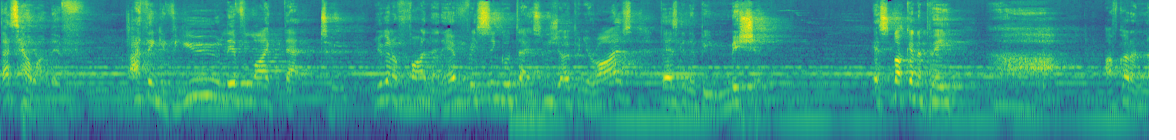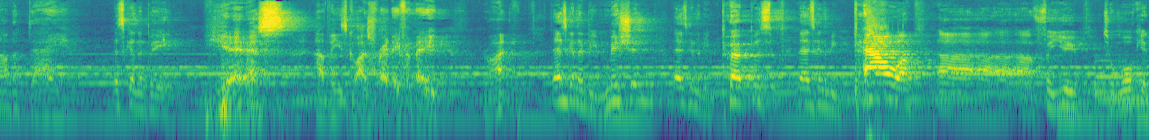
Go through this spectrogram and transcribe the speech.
That's how I live. I think if you live like that too, you're going to find that every single day, as soon as you open your eyes, there's going to be mission. It's not going to be, ah, I've got another day. It's going to be, yes, are these guys ready for me? Right? there's going to be mission, there's going to be purpose, there's going to be power uh, uh, uh, for you to walk in.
